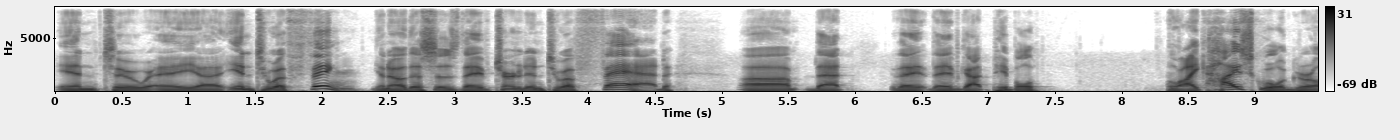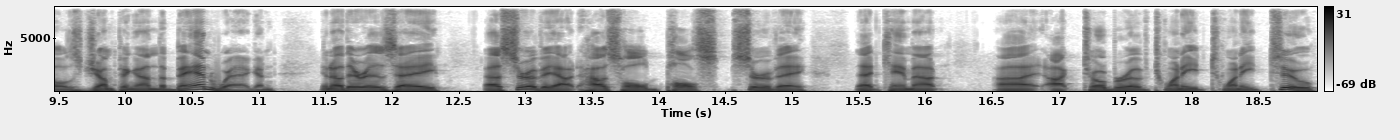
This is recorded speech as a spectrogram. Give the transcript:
into a uh, into a thing. You know, this is they've turned it into a fad uh, that they they've got people like high school girls jumping on the bandwagon. You know, there is a, a survey out, Household Pulse survey that came out uh, October of 2022,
